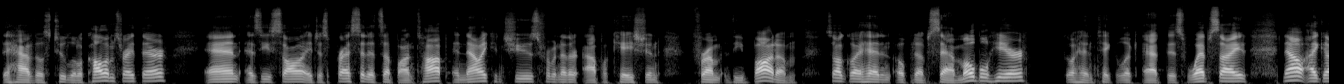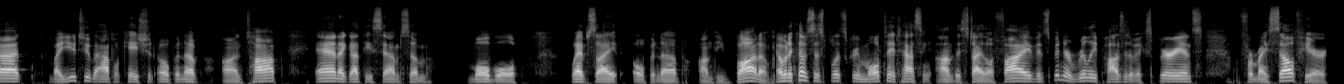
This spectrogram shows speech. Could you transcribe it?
they have those two little columns right there. And as you saw, I just press it, it's up on top. And now I can choose from another application from the bottom. So I'll go ahead and open up SamMobile here go ahead and take a look at this website. Now I got my YouTube application open up on top and I got the Samsung mobile website open up on the bottom. Now when it comes to split screen multitasking on the Stylo 5, it's been a really positive experience for myself here.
